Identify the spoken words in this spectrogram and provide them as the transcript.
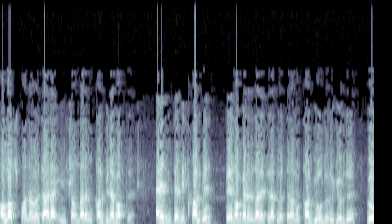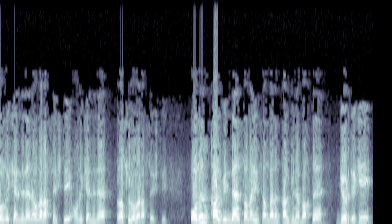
Allah Subhanahu ve Teala insanların kalbine baktı. En temiz kalbin Peygamberimiz Aleyhisselatü Vesselam'ın kalbi olduğunu gördü ve onu kendine ne olarak seçti? Onu kendine Resul olarak seçti. Onun kalbinden sonra insanların kalbine baktı. Gördü ki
